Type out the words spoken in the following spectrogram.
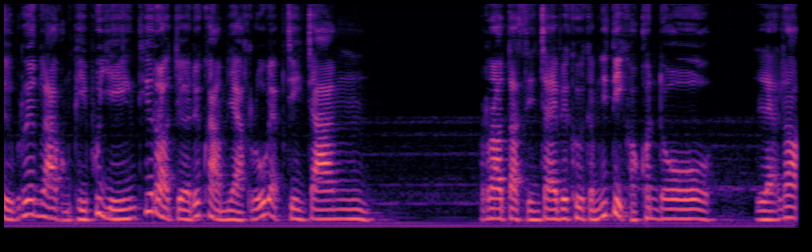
สืบเรื่องราวของผีผู้หญิงที่เราเจอด้วยความอยากรู้แบบจริงจัง เราตัดสินใจไปคุยกับนิติของคอนโด และเล่า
